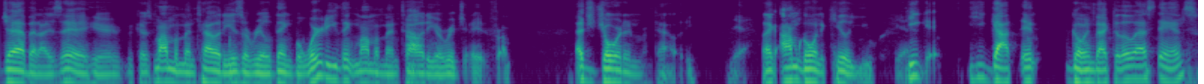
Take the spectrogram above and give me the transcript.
jab at Isaiah here because Mamba mentality is a real thing, but where do you think Mamba mentality originated from? That's Jordan mentality. Yeah. Like I'm going to kill you. Yeah. He he got it going back to the last dance.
